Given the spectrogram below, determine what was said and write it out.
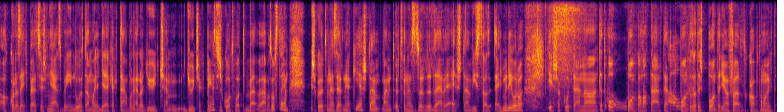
akkor az egyperces nyelzbe indultam, hogy a gyerekek táborára gyűjtsem, gyűjtsek pénzt, és akkor ott volt velem az osztályom, és akkor 50 ezernél kiestem, mármint 50 ezerre estem vissza az 1 millióról, és akkor utána, tehát oh. pont a határ, tehát oh. pont az, és pont egy olyan feladatot kaptam, amit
